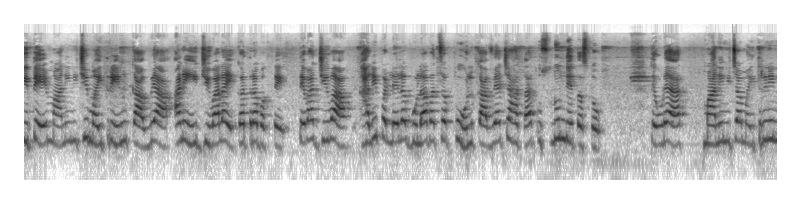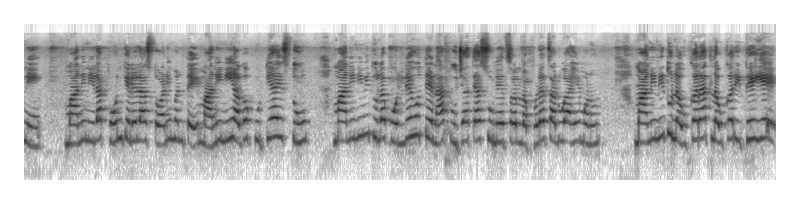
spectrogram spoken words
तिथे मानिनीची मैत्रीण काव्या आणि जीवाला एकत्र बघते. तेव्हा जीवा खाली पडलेलं गुलाबाचं फूल काव्याच्या हातात उचलून देत असतो. तेवढ्यात मानिनीच्या मैत्रिणीने मानिनीला फोन केलेला असतो आणि म्हणते मानिनी अगं कुठे आहेस तू? मानिनी मी तुला बोलले होते ना तुझ्या त्या सुनेचं लफडं चालू आहे म्हणून. मानिनी तू लवकरात लवकर इथे ये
